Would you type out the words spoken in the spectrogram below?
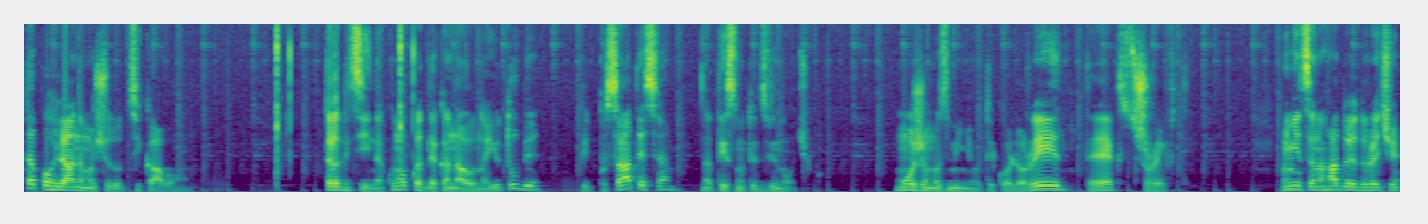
та поглянемо, що тут цікавого. Традиційна кнопка для каналу на YouTube підписатися, натиснути дзвіночок. Можемо змінювати кольори, текст, шрифт. Мені це нагадує, до речі,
